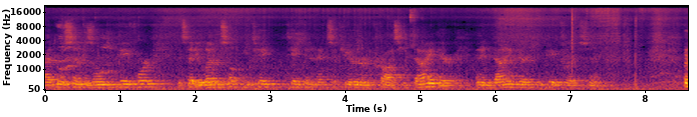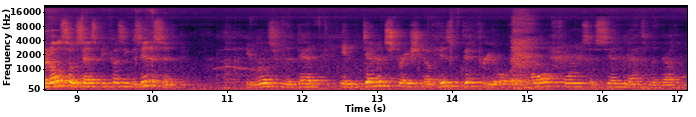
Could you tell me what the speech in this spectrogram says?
had no sin of his own to pay for, it, instead he let himself be take, taken and executed on a cross. He died there, and in dying there, he paid for our sin. But it also says because he was innocent, He rose from the dead in demonstration of his victory over all forms of sin, death, and the devil.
